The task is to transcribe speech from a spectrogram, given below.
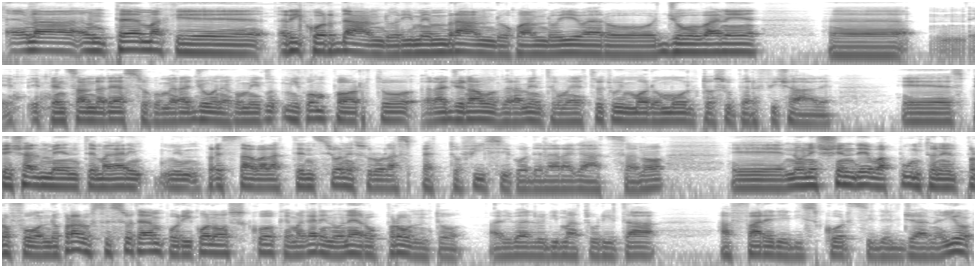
è, una, è, un tema che ricordando, rimembrando quando io ero giovane eh, e, e, pensando adesso come ragione, come mi comporto, ragionavo veramente, come hai detto tu, in modo molto superficiale. E specialmente magari mi prestava l'attenzione solo l'aspetto fisico della ragazza, no? e non ne scendevo appunto nel profondo, però allo stesso tempo riconosco che magari non ero pronto a livello di maturità a fare dei discorsi del genere. Io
